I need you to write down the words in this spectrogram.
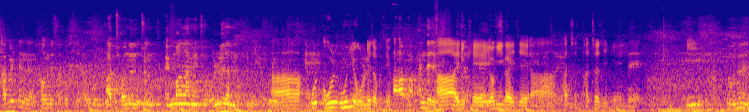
잡을 때는 가운데 잡으시죠 아 저는 좀 웬만하면 좀 올려 잡는 편이에요. 아 네. 오, 오, 오히려 올려 잡으세요? 아 반대죠. 아. 이렇게 네. 여기가 이제 네, 아 맞아요. 받쳐, 받쳐지게 네. 이 각도는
